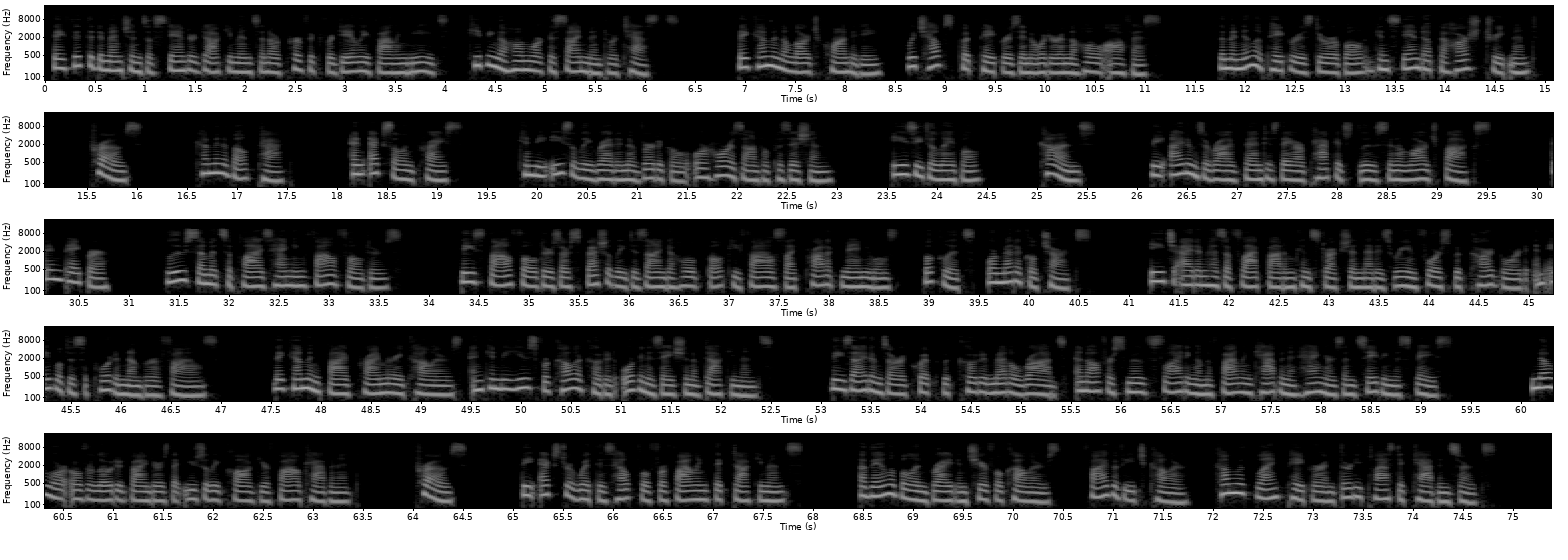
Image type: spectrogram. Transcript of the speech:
They fit the dimensions of standard documents and are perfect for daily filing needs, keeping a homework assignment or tests. They come in a large quantity, which helps put papers in order in the whole office. The manila paper is durable and can stand up to harsh treatment. Pros Come in a bulk pack. An excellent price. Can be easily read in a vertical or horizontal position. Easy to label. Cons. The items arrive bent as they are packaged loose in a large box. Thin paper. Blue Summit supplies hanging file folders. These file folders are specially designed to hold bulky files like product manuals, booklets, or medical charts. Each item has a flat bottom construction that is reinforced with cardboard and able to support a number of files. They come in five primary colors and can be used for color coded organization of documents. These items are equipped with coated metal rods and offer smooth sliding on the filing cabinet hangers and saving the space. No more overloaded binders that usually clog your file cabinet. Pros The extra width is helpful for filing thick documents. Available in bright and cheerful colors, 5 of each color, come with blank paper and 30 plastic tab inserts.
